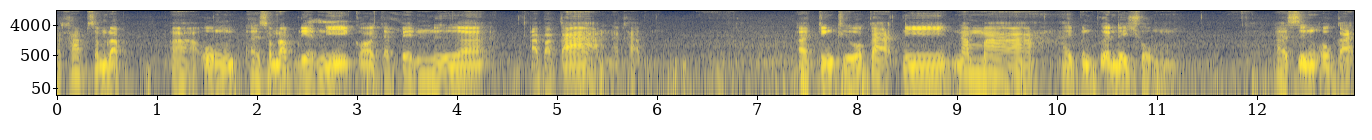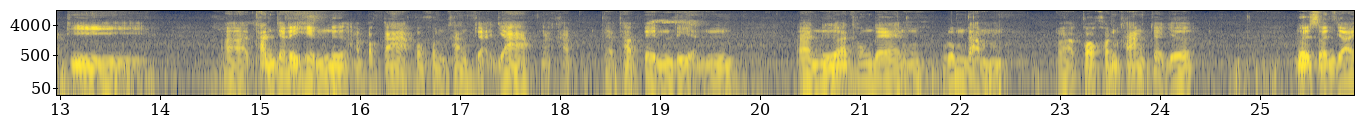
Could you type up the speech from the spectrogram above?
นะครับสำหรับอองค์สำหรับเหรียญนี้ก็จะเป็นเนื้ออัปาก้านะครับจึงถือโอกาสนี้นำมาให้เพื่อนๆได้ชม ซึ่งโอกาสที่ท่านจะได้เห็นเนื้ออัปก้าก็ค่อนข้างจะยากนะครับ แต่ถ้าเป็นเหรียญเนื้อทองแดงลมดำก็ค่อนข้างจะเยอะ โดยส่วนใหญ่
